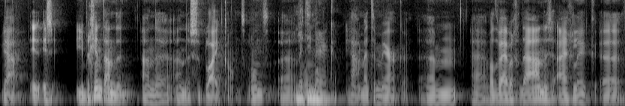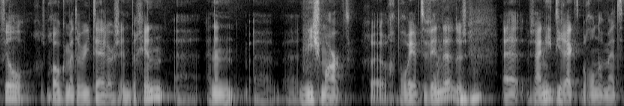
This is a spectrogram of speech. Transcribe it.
ja, is, je begint aan de, aan de, aan de supply kant. Want, Met die merken. Ja, met de merken. Ehm, eh, wat wij hebben gedaan is eigenlijk veel gesproken met de retailers in het begin. en een niche-markt ge- geprobeerd te vinden. Dus Mhm. we zijn niet direct begonnen met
